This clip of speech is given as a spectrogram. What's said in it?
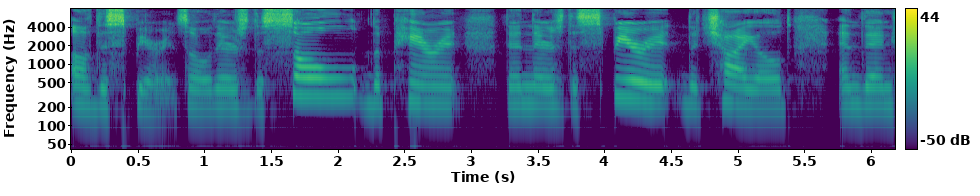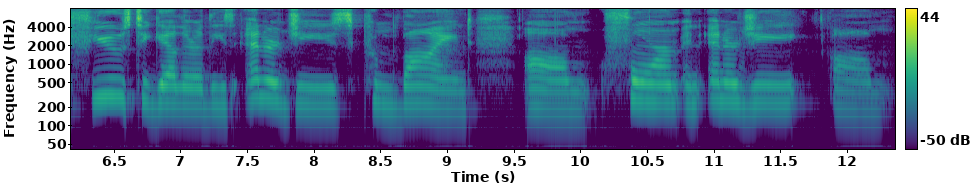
of the spirit. So there's the soul, the parent, then there's the spirit, the child, and then fused together, these energies combined um, form an energy um,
